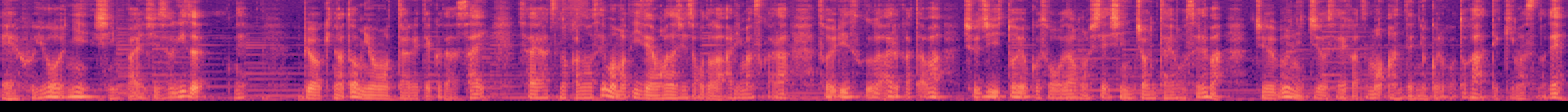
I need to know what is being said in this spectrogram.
えー、不要に心配しすぎず、ね、病気の後を見守ってあげてください。再発の可能性もまた以前お話ししたことがありますから、そういうリスクがある方は、主治医とよく相談をして慎重に対応すれば、十分日常生活も安全に送ることができますので、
